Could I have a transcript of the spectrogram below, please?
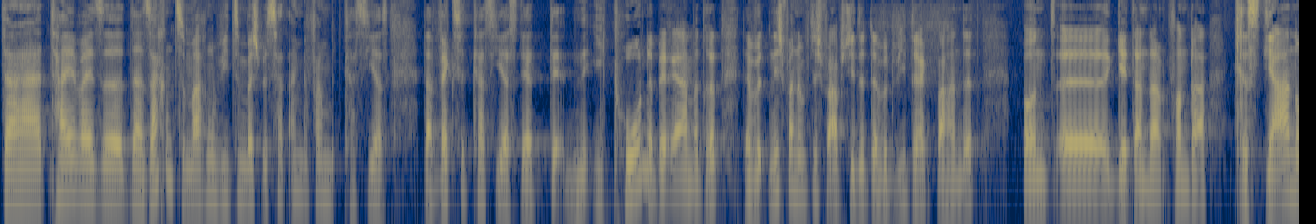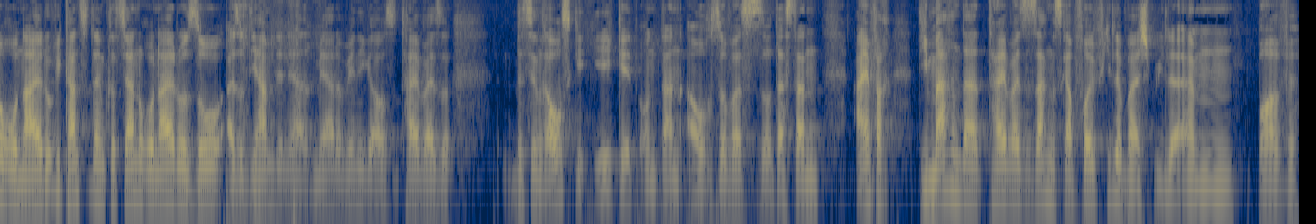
da teilweise da Sachen zu machen, wie zum Beispiel, es hat angefangen mit Cassias. Da wechselt Cassias, der, der eine Ikone bei Real Madrid, der wird nicht vernünftig verabschiedet, der wird wie Dreck behandelt und äh, geht dann da, von da. Cristiano Ronaldo, wie kannst du denn Cristiano Ronaldo so, also die haben den ja mehr oder weniger auch so teilweise bisschen rausgeekelt und dann auch sowas, so dass dann einfach, die machen da teilweise Sachen, es gab voll viele Beispiele, ähm, boah, wer,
